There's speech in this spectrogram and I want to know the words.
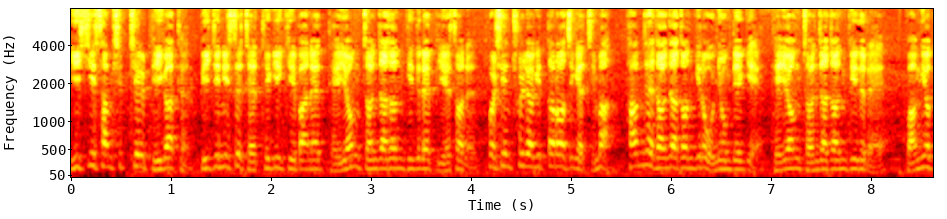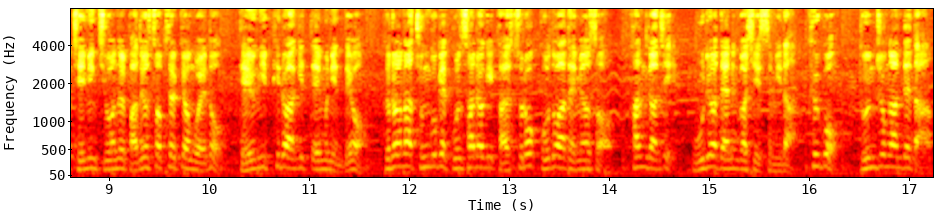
EC37B 같은 비즈니스 제트기 기반의 대형 전자전기들에 비해서는 훨씬 출력이 떨어지겠지만 함재 전자전기로 운용되기에 대형 전자전기들의 광역 jamming 지원을 받을 수 없을 경우에도 대응이 필요하기 때문인데요. 그러나 중국의 군사력이 갈수록 고도화되면서 한 가지 우려되는 것이 있습니다. 크고 둔중한 데다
